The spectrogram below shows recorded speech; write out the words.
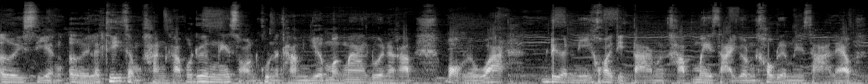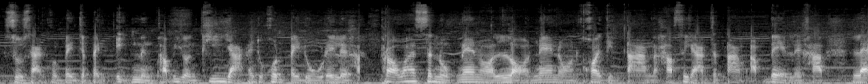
เอ่ยเสียงเอ่ยและที่สำคัญครับเพราะเรื่องนี้สอนคุณธรรมเยอะมากๆด้วยนะครับ บอกเลยว่าเดือนนี้คอยติดตามนะครับ เมษายนเข้าเดือนเมษาแล้ว สุสานคนเป็นจะเป็นอีกหนึ่งภาพยนตร์ที่อยากให้ทุกคนไปดูได้เลยครับ เพราะว่าสนุกแน่นอนหลอนแน่นอนคอยติดตามนะครับ สยามจะตามอัปเดตเลยครับ และ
